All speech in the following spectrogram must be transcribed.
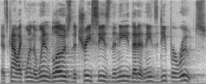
It's kind of like when the wind blows, the tree sees the need that it needs deeper roots.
